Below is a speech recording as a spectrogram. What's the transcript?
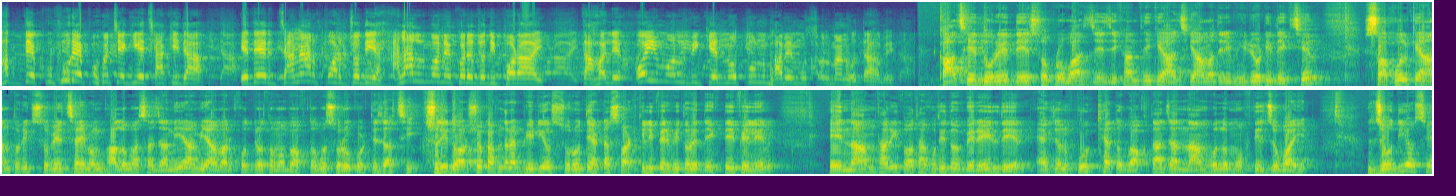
হাদ্দে কুফুরে পৌঁছে গিয়েছে আকিদা, এদের জানার পর যদি হালাল মনে করে যদি পড়ায়, তাহলে ওই মলবিকে নতুন ভাবে মুসলমান হতে হবে। কাছে দূরে দেশ ও প্রবাস যে যেখান থেকে আজকে আমাদের এই ভিডিওটি দেখছেন, সকলকে আন্তরিক শুভেচ্ছা এবং ভালোবাসা জানিয়ে আমি আমার ক্ষুদ্রতম বক্তব্য শুরু করতে যাচ্ছি। শুধু দর্শক, আপনারা ভিডিও শুরুতে একটা শর্ট ক্লিপের ভিতরে দেখতেই পেলেন, এই নামধারী তথাকথিত বেরেইলদের একজন কুখ্যাত বক্তা যার নাম হলো মুফতি জুবাইর। যদিও সে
